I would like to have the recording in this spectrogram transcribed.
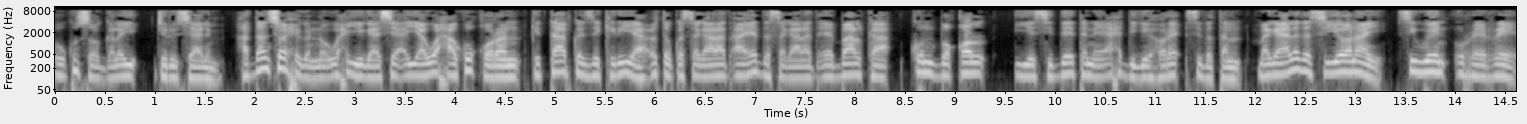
uu ku soo galay jeruusaalem haddaan soo xiganno waxyigaasi ayaa waxaa ku qoran kitaabka zakariya cutubka sagaalaad aayadda sagaalaad ee baalka kun boqol iyo siddeetan ee axdigii hore sida tan. Magaalada siyonai si weyn u reerree.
